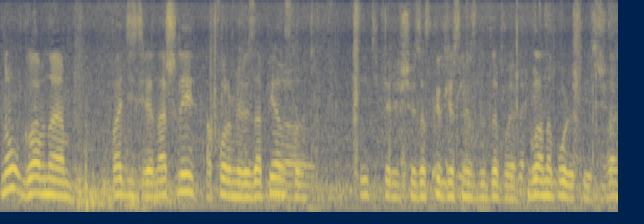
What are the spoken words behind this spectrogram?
Ну, главное, водителя нашли, оформили за пьянство. И теперь еще и за скрытие с мест ДТП. Главное, полис есть еще.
